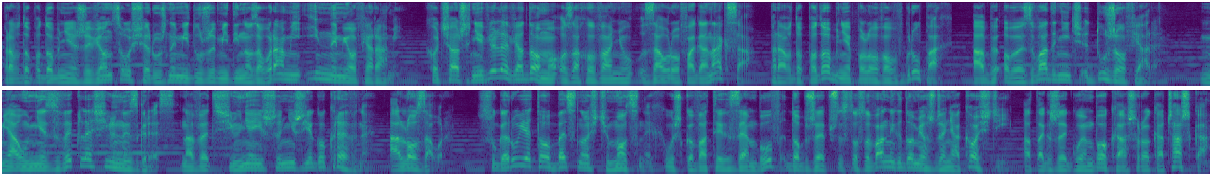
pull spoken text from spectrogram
prawdopodobnie żywiącą się różnymi dużymi dinozaurami i innymi ofiarami. Chociaż niewiele wiadomo o zachowaniu Saurophaganaxa, prawdopodobnie polował w grupach, aby obezwładnić duże ofiary. Miał niezwykle silny zgryz, nawet silniejszy niż jego krewny, alozaur. Sugeruje to obecność mocnych, łyżkowatych zębów, dobrze przystosowanych do miażdżenia kości, a także głęboka, szeroka czaszka,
